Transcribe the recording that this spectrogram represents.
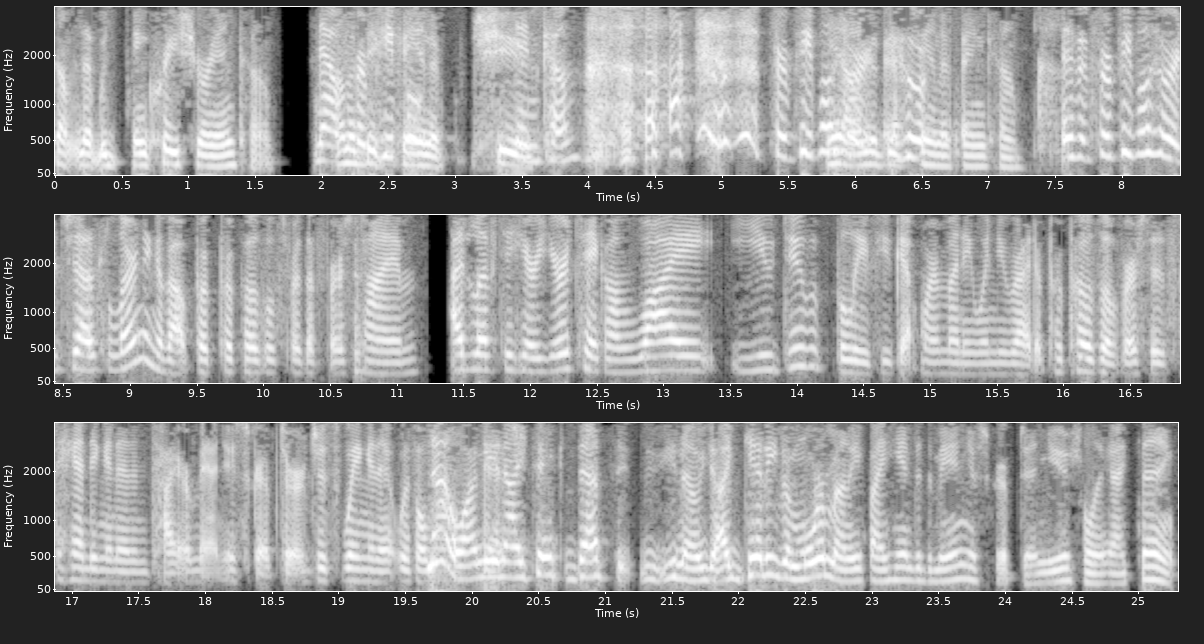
something that would increase your income? Now, I'm a for big people fan of shoes. income for people yeah, who I'm are a big who are, fan of income. For people who are just learning about book proposals for the first time, I'd love to hear your take on why you do believe you get more money when you write a proposal versus handing in an entire manuscript or just winging it with a No, I mean. I think that's you know, I get even more money if I handed the manuscript in. Usually, I think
